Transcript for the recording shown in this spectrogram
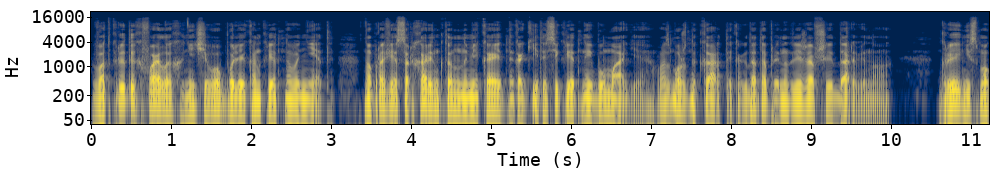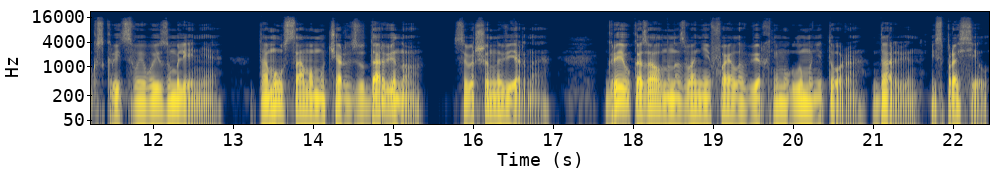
В открытых файлах ничего более конкретного нет, но профессор Харрингтон намекает на какие-то секретные бумаги, возможно, карты, когда-то принадлежавшие Дарвину. Грей не смог скрыть своего изумления. Тому самому Чарльзу Дарвину? Совершенно верно. Грей указал на название файла в верхнем углу монитора «Дарвин» и спросил.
